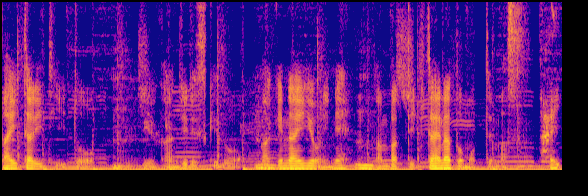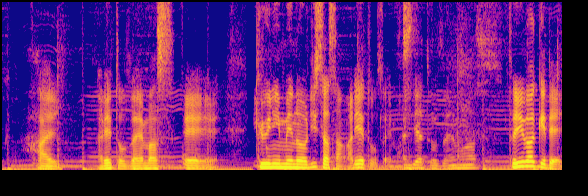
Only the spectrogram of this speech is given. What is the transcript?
バイタリティという感じですけどうん。負けないようにねうん。頑張っていきたいなと思ってます。はい。はい。ありがとうございます、えー、9人目のリサさんありがとうございます。ありがとうございます。というわけで、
